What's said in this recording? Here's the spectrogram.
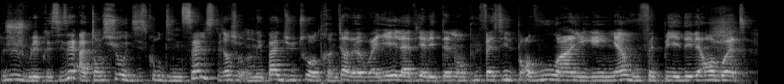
Juste, je voulais préciser, attention au discours d'Incel, c'est-à-dire qu'on n'est pas du tout en train de dire, vous voyez, la vie elle est tellement plus facile pour vous, hein, vous faites payer des verres en boîte.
